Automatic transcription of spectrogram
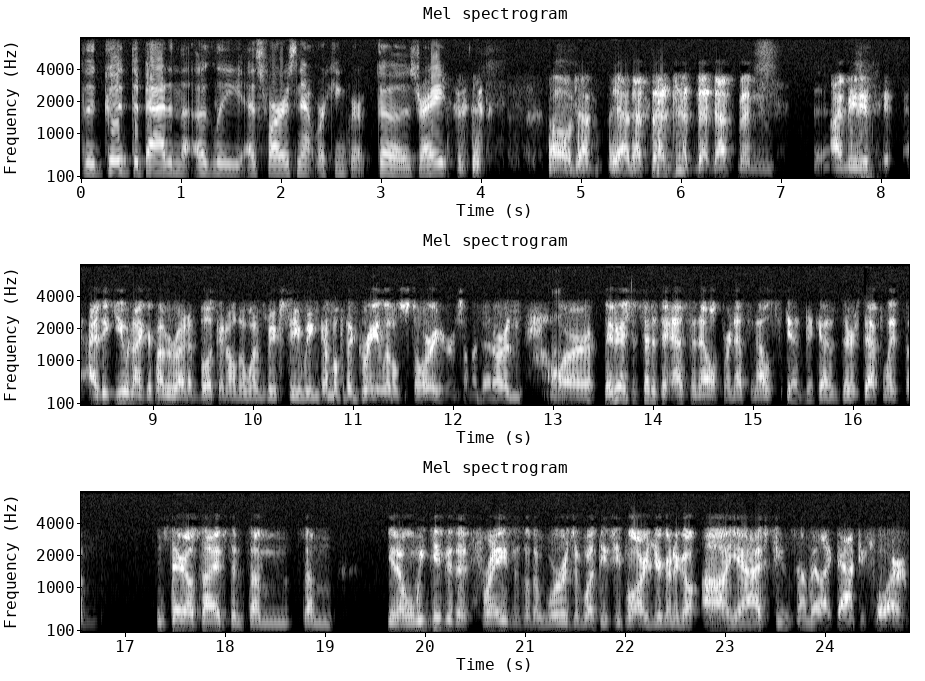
the good, the bad, and the ugly as far as networking goes, right? Oh, definitely. Yeah, that's that, that, that that's been. I mean, it, it- I think you and I could probably write a book on all the ones we've seen. We can come up with a great little story or something like that, or or oh. maybe I should send it to SNL for an SNL skit because there's definitely some some stereotypes and some some you know, when we give you the phrases or the words of what these people are, you're going to go, oh, yeah, I've seen somebody like that before.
